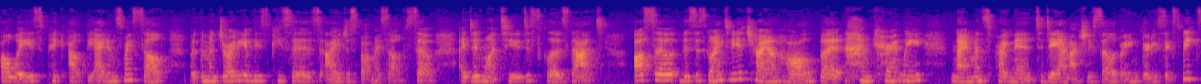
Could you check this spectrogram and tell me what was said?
always, pick out the items myself, but the majority of these pieces I just bought myself. So I did want to disclose that. Also, this is going to be a try-on haul, but I'm currently nine months pregnant. Today I'm actually celebrating 36 weeks.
